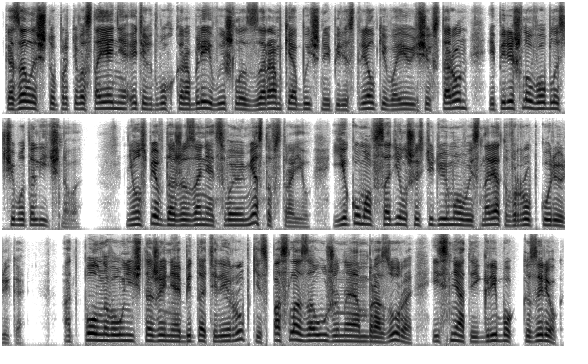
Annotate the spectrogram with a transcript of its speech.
Казалось, что противостояние этих двух кораблей вышло за рамки обычной перестрелки воюющих сторон и перешло в область чего-то личного. Не успев даже занять свое место в строю, Якумов всадил шестидюймовый снаряд в рубку Рюрика. От полного уничтожения обитателей рубки спасла зауженная амбразура и снятый грибок-козырек,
